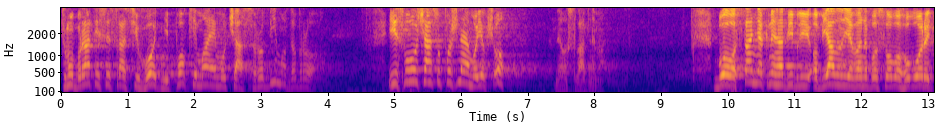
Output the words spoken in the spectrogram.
Тому, брат і сестра, сьогодні, поки маємо час, робімо добро. І свого часу пожнемо, якщо не ослабнемо. Бо остання книга Біблії, об'явлення Євангелія Богослова, говорить,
